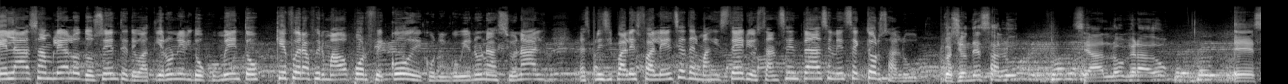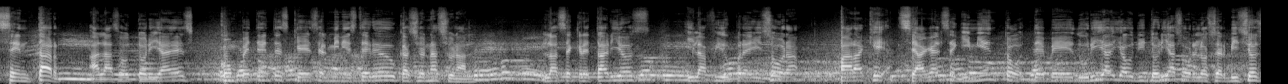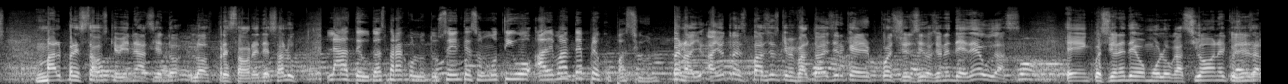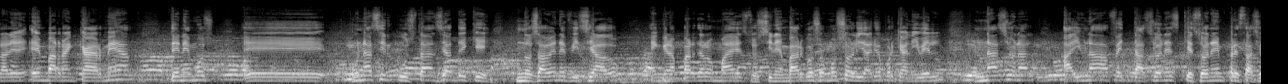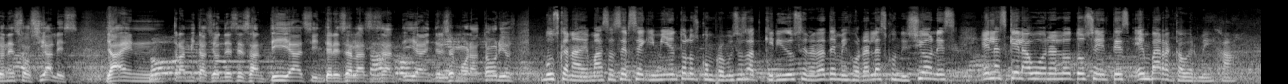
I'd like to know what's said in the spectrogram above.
En la asamblea los docentes debatieron el documento que fuera firmado por FECODE con el gobierno nacional. Las principales falencias del magisterio están centradas en el sector salud. En cuestión de salud se ha logrado eh, sentar a las autoridades competentes que es el Ministerio de Educación Nacional, las secretarios y la fiduprevisora para que se haga el seguimiento de veeduría y auditoría sobre los servicios mal prestados que vienen haciendo los prestadores de salud. Las deudas para con los docentes son motivo además de preocupación. Bueno, hay, otros espacios que me faltó decir que pues, situaciones de deudas, en cuestiones de homologaciones, cuestiones salariales en Barranca Bermeja, tenemos eh, unas circunstancias de que nos ha beneficiado en gran parte de los maestros. Sin embargo, somos solidarios porque a nivel nacional hay unas afectaciones que son en prestaciones sociales ya en tramitación de cesantías, intereses a la cesantía, intereses moratorios. Buscan además hacer seguimiento a los compromisos adquiridos en aras de mejorar las condiciones en las que elaboran los docentes en Barranca Bermeja.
